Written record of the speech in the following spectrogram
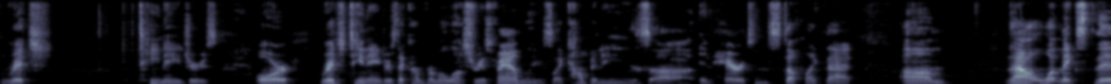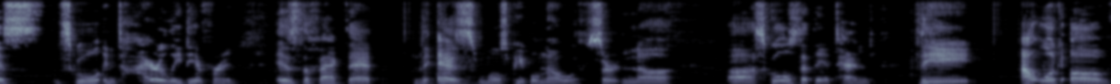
rich teenagers or rich teenagers that come from illustrious families, like companies, uh, inheritance, stuff like that. Um, now, what makes this school entirely different is the fact that as most people know, certain uh, uh, schools that they attend, the outlook of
